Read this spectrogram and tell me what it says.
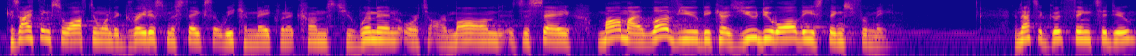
Because I think so often one of the greatest mistakes that we can make when it comes to women or to our moms is to say, Mom, I love you because you do all these things for me. And that's a good thing to do.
